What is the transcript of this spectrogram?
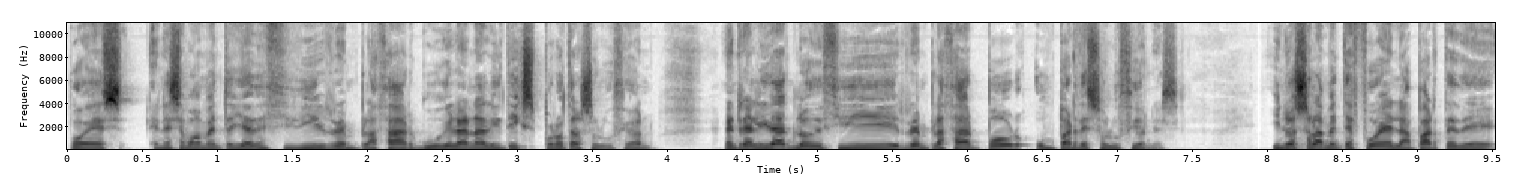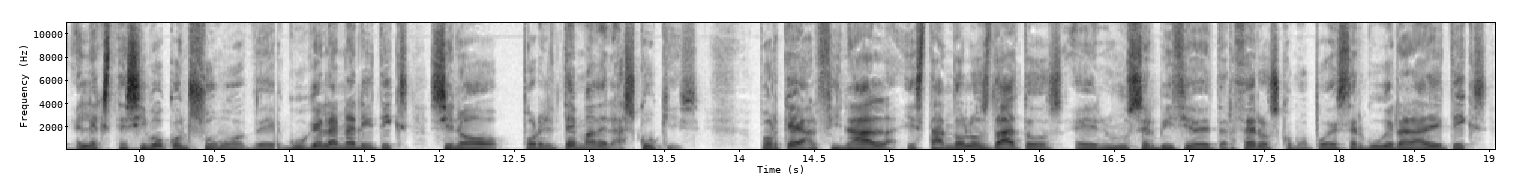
Pues en ese momento ya decidí reemplazar Google Analytics por otra solución. En realidad lo decidí reemplazar por un par de soluciones. Y no solamente fue la parte del excesivo consumo de Google Analytics, sino por el tema de las cookies. Porque al final, estando los datos en un servicio de terceros, como puede ser Google Analytics,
